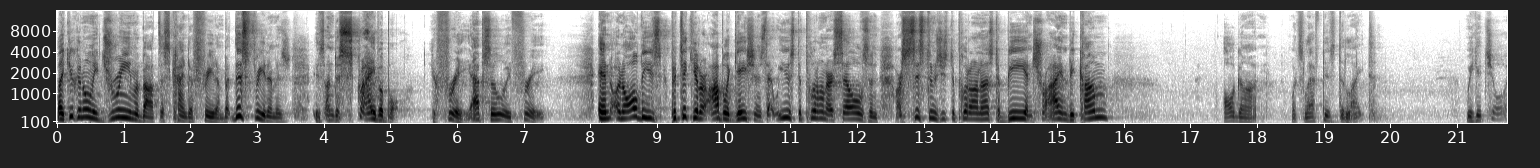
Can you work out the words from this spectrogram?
Like you can only dream about this kind of freedom, but this freedom is, is undescribable. You're free, absolutely free. And, and all these particular obligations that we used to put on ourselves and our systems used to put on us to be and try and become, all gone. What's left is delight. We get joy.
